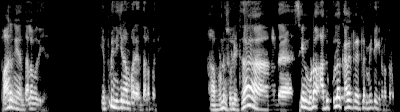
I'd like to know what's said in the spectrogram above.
பாருங்க என் தளபதிய. எப்படி நிக்கிறான் பாரு என் தளபதி. அப்படின்னு சொல்லிட்டு தான் அந்த சீன் மூடம் அதுக்குள்ள கலெக்டரேட்ல மீட்டிங் நடந்துரும்.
